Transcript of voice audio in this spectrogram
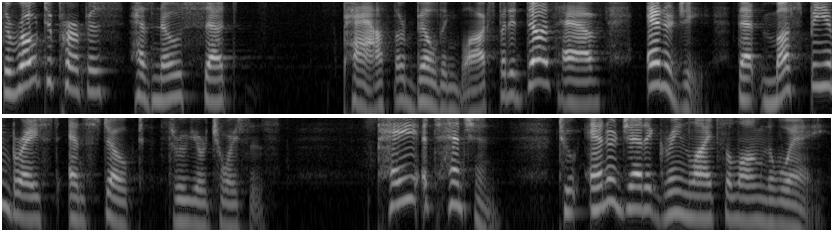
The road to purpose has no set path or building blocks, but it does have energy that must be embraced and stoked through your choices. Pay attention to energetic green lights along the way.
